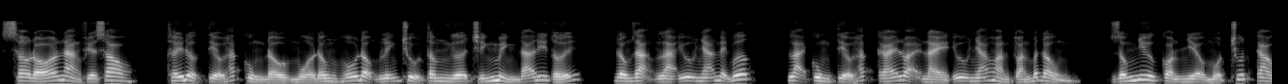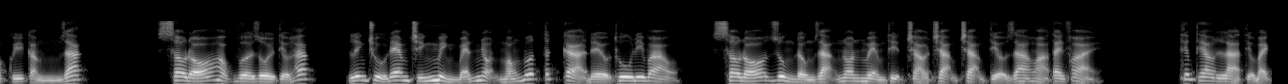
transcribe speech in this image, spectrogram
sau đó nàng phía sau, thấy được tiểu hắc cùng đầu mùa đông hố động lĩnh chủ tâm ngứa chính mình đã đi tới, đồng dạng là ưu nhã nện bước, lại cùng tiểu hắc cái loại này ưu nhã hoàn toàn bất đồng, giống như còn nhiều một chút cao quý cảm giác. Sau đó học vừa rồi tiểu hắc, linh chủ đem chính mình bén nhọn móng vuốt tất cả đều thu đi vào, sau đó dùng đồng dạng non mềm thịt chảo chạm chạm tiểu ra hỏa tay phải. Tiếp theo là tiểu bạch.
